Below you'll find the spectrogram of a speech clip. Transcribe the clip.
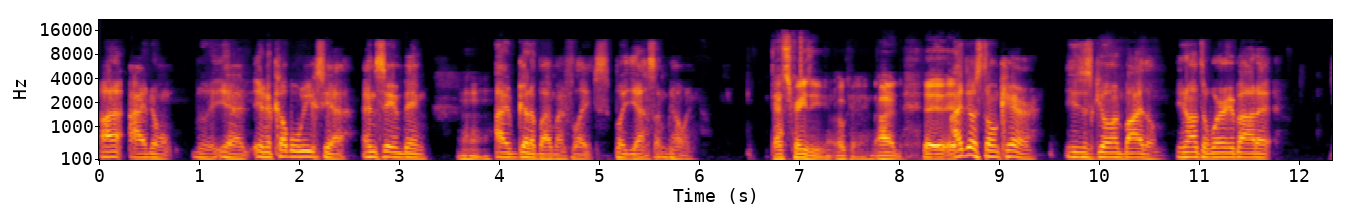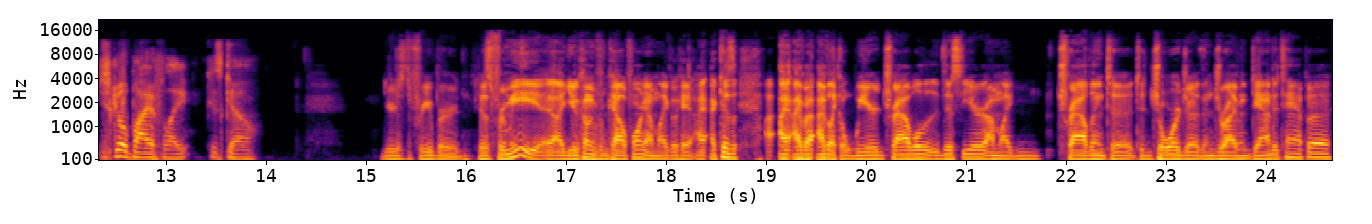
I I don't really. Yeah, in a couple weeks, yeah, and same thing. Mm-hmm. I've got to buy my flights, but yes, I'm going. That's crazy. Okay, I it, I just don't care. You just go and buy them. You don't have to worry about it. Just go buy a flight. Just go you're just a free bird. Because for me, uh, you coming from California, I'm like, okay, because I, I, I, I, have like a weird travel this year. I'm like traveling to, to Georgia, then driving down to Tampa.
